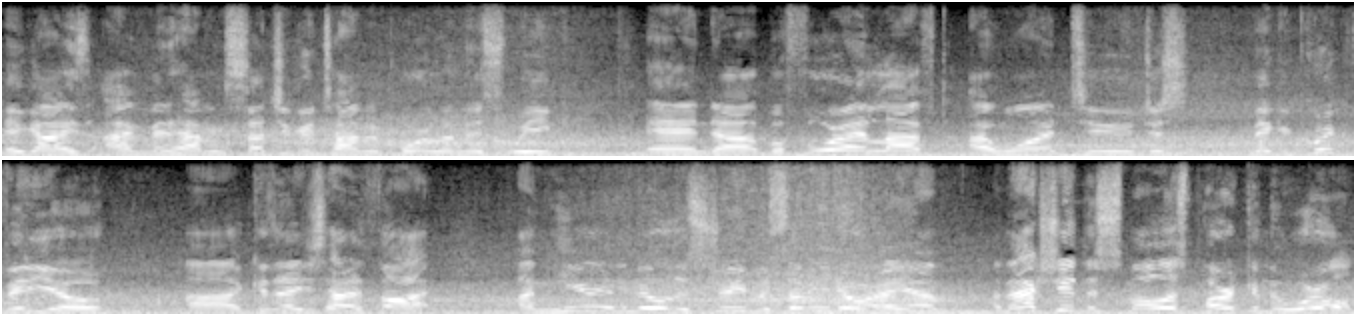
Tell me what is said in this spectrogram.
Hey guys, I've been having such a good time in Portland this week and uh, before I left I wanted to just make a quick video because uh, I just had a thought. I'm here in the middle of the street but some of you know where I am. I'm actually at the smallest park in the world.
